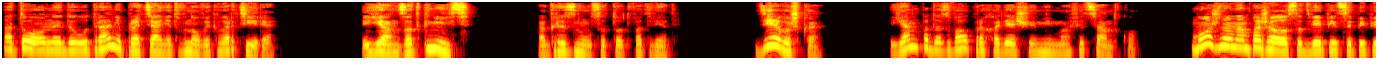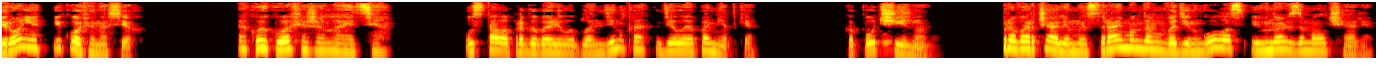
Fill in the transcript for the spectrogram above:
«А то он и до утра не протянет в новой квартире». «Ян, заткнись!» — огрызнулся тот в ответ. «Девушка!» Ян подозвал проходящую мимо официантку. Можно нам, пожалуйста, две пиццы пепперони и кофе на всех? — Какой кофе желаете? — устало проговорила блондинка, делая пометки. — Капучино. Проворчали мы с Раймондом в один голос и вновь замолчали.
